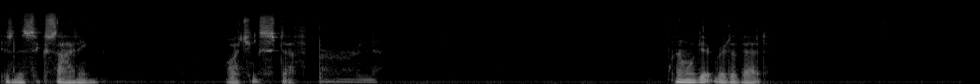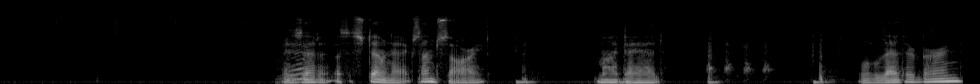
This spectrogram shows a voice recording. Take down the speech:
Isn't this exciting? Watching stuff burn. And we'll get rid of that. Wait, is that a, that's a stone axe? I'm sorry. My bad. Will leather burn?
